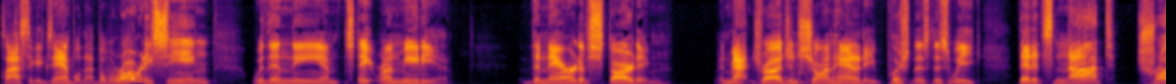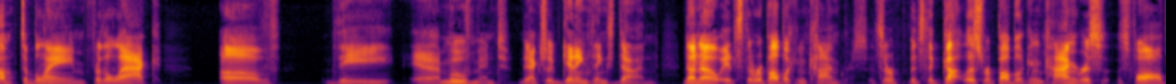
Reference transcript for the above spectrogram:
classic example of that. But we're already seeing within the um, state run media the narrative starting, and Matt Drudge and Sean Hannity pushed this this week, that it's not Trump to blame for the lack of the uh, movement, actually getting things done. No, no, it's the Republican Congress. It's the it's the gutless Republican Congress's fault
